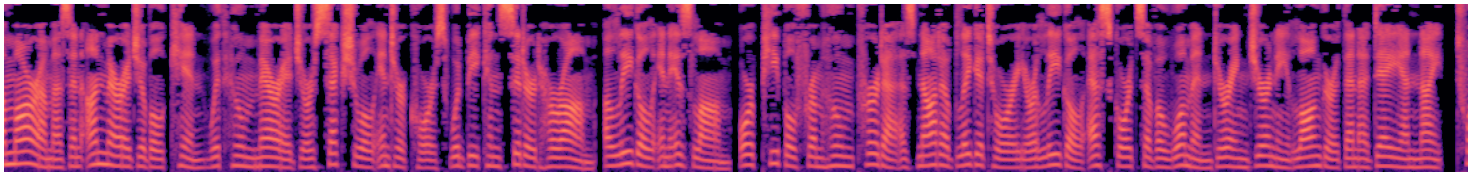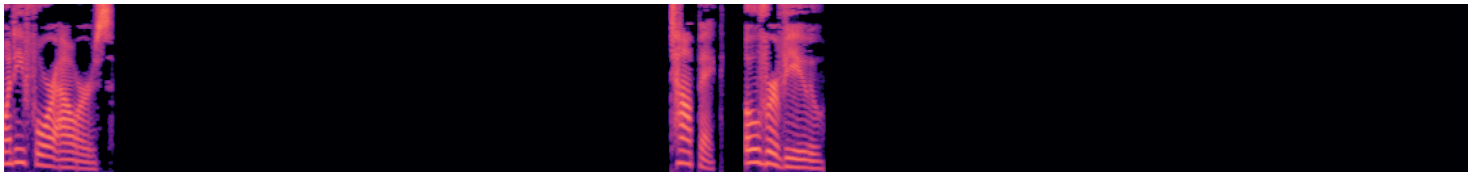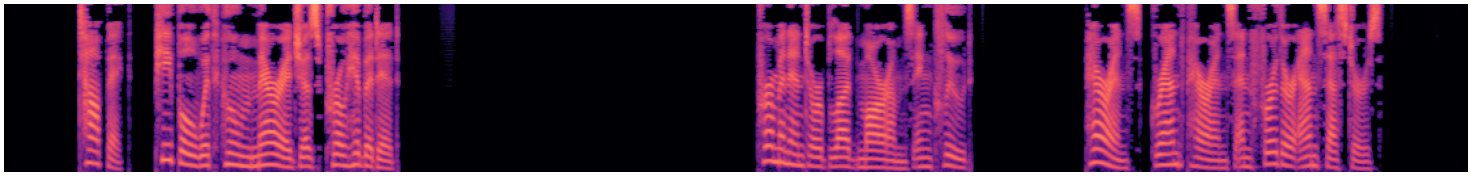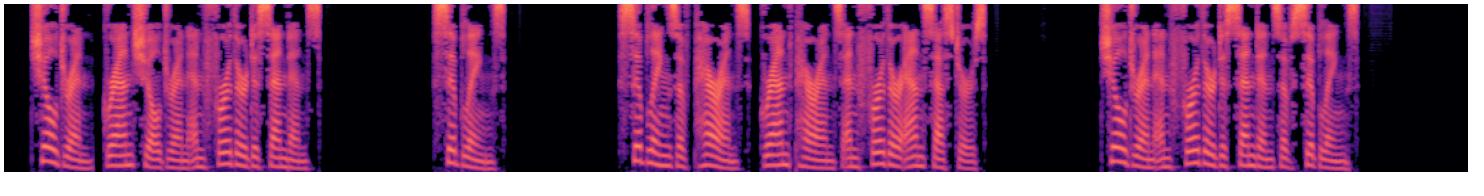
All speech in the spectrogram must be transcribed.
A mahram is an unmarriageable kin with whom marriage or sexual intercourse would be considered haram, illegal in Islam, or people from whom purdah is not obligatory or legal escorts of a woman during journey longer than a day and night, 24 hours. Overview Topic: People with whom marriage is prohibited. Permanent or blood mahrams include parents, grandparents and further ancestors children, grandchildren and further descendants siblings siblings of parents, grandparents and further ancestors children and further descendants of siblings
